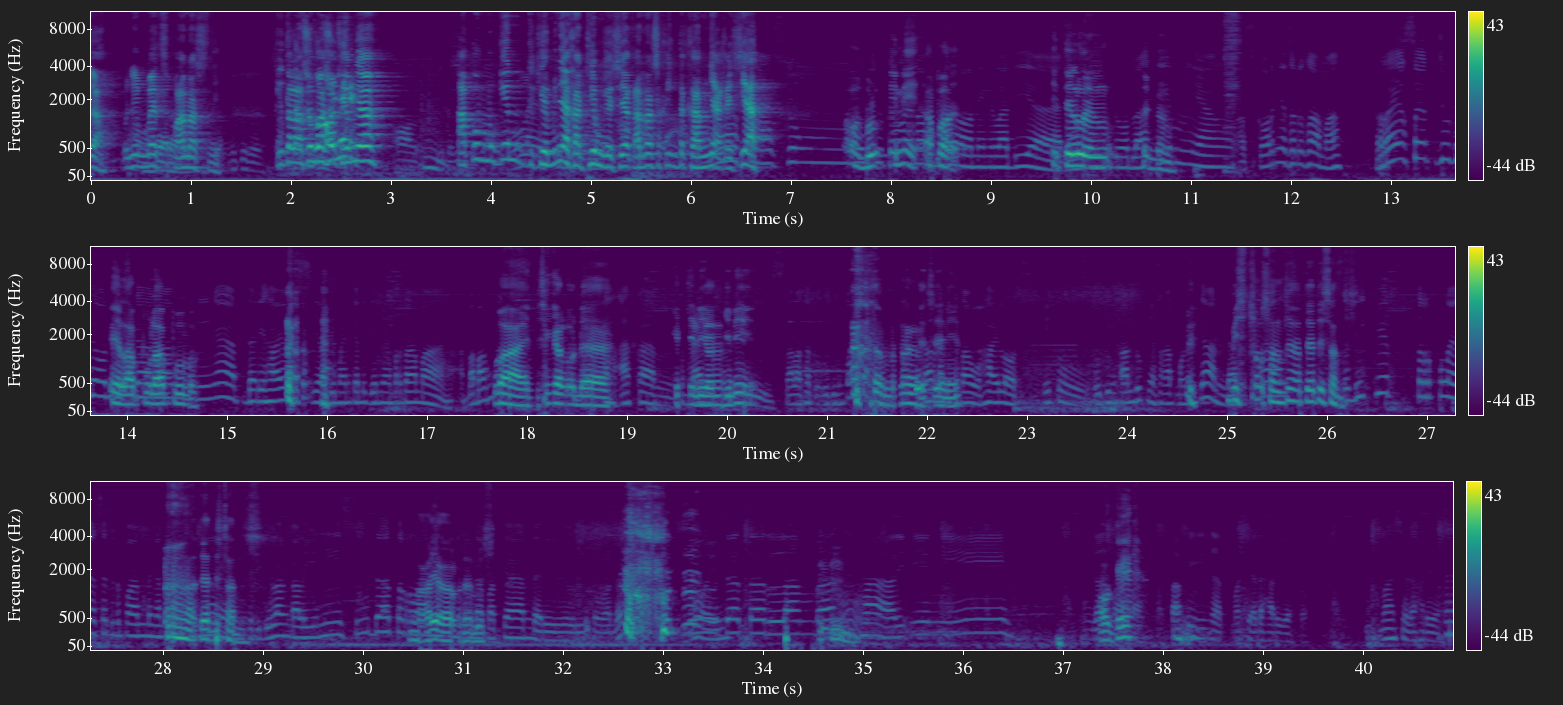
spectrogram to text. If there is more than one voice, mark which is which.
Speaker 1: Ya, ini match panas nih. Kita langsung masuk gamenya. Aku mungkin di game ini agak diem guys ya karena saking tegangnya guys ya.
Speaker 2: Oh, belum ini apa?
Speaker 3: Inilah dia.
Speaker 2: Itu lu yang
Speaker 3: 12
Speaker 2: tegang.
Speaker 3: yang skornya satu sama. Reset juga untuk
Speaker 2: Eh, lapu-lapu
Speaker 3: sekarang
Speaker 2: lu.
Speaker 3: mengingat dari highlights yang dimainkan di game yang pertama. Babang
Speaker 2: Wah, ini kalau udah
Speaker 3: akan
Speaker 2: kecilian
Speaker 3: kembali
Speaker 2: gini.
Speaker 3: salah satu ujung tombak. Karena
Speaker 2: ini.
Speaker 3: tahu Hylos itu ujung tanduknya sangat mengerikan. Sans
Speaker 2: santai hati-hati sans.
Speaker 3: sedikit terpeleset di depan dengan
Speaker 2: Hati-hati, Sans.
Speaker 3: bisa dibilang kali ini sudah
Speaker 2: Bahaya
Speaker 3: terlambat
Speaker 2: mis.
Speaker 3: mendapatkan dari Lito.
Speaker 4: Sudah terlambat hari ini.
Speaker 2: Oke.
Speaker 4: apa-apa. Tapi ingat masih ada hari esok.
Speaker 5: Masih ada hari ya.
